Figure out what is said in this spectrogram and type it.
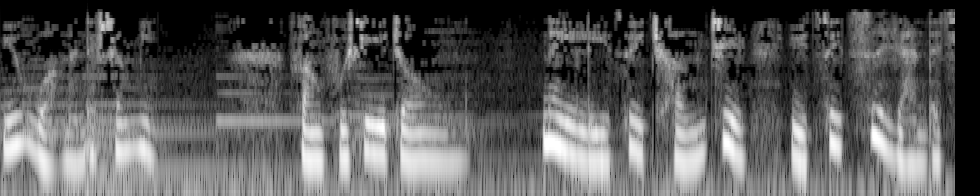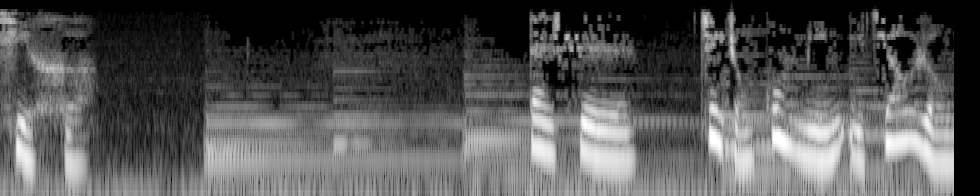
与我们的生命，仿佛是一种内里最诚挚与最自然的契合。但是。这种共鸣与交融，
